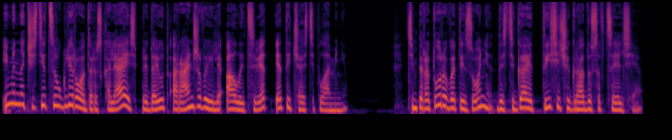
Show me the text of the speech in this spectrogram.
Именно частицы углерода, раскаляясь, придают оранжевый или алый цвет этой части пламени. Температура в этой зоне достигает 1000 градусов Цельсия.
